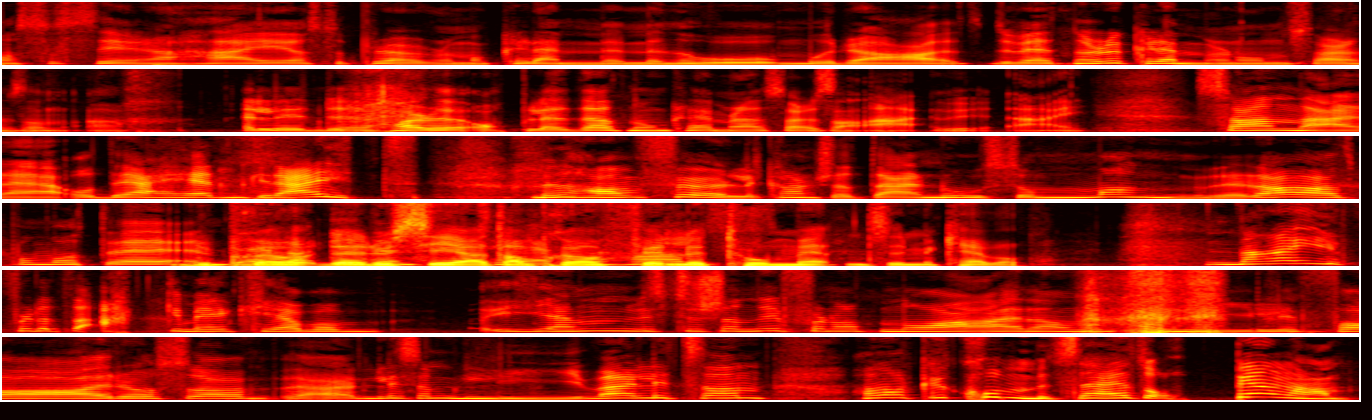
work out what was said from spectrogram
og så sier de hei, og så prøver de å klemme. Men hun mora Du vet når du klemmer noen, så er de sånn «Åh». Eller har du opplevd det at noen klemmer deg, så er det sånn nei, nei. Sånn er det, og det er helt greit. Men han føler kanskje at det er noe som mangler, da. At på en måte Du prøver, det du sier, er at han prøver å fylle tomheten sin med kebab. Nei, for det er ikke mer kebab igjen, hvis du skjønner. For nå er han familiefar, og så liksom livet er litt sånn Han har ikke kommet seg helt opp igjen, han.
